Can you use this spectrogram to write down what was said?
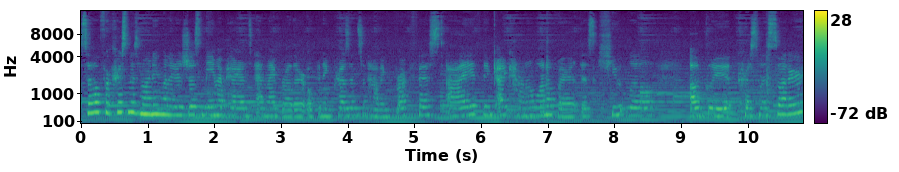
So for Christmas morning when it is just me, my parents, and my brother opening presents and having breakfast, I think I kind of want to wear this cute little ugly Christmas sweater.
